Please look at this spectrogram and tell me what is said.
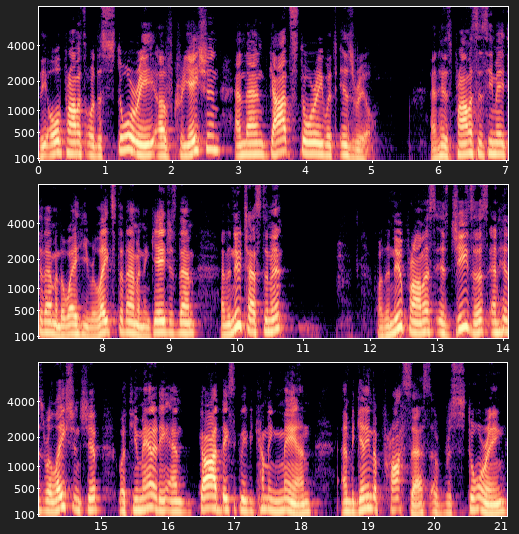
the old promise or the story of creation and then God's story with Israel and his promises he made to them and the way he relates to them and engages them. And the New Testament or the new promise is Jesus and his relationship with humanity and God basically becoming man and beginning the process of restoring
